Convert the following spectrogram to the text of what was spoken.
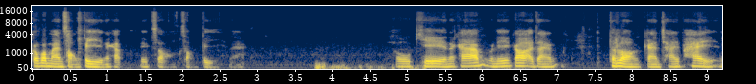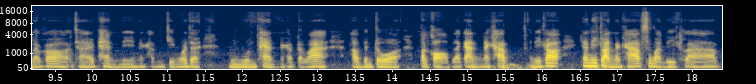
ก็ประมาณ2ปีนะครับเลขสองสองปีนะ โอเคนะครับ วันนี้ก็อาจารย์ทดลองการใช้ไพ่แล้วก็ใช้แผ่นนี้นะครับ จริงๆว่าจะหมุนแผ่นนะครับ แต่ว่าเอาเป็นตัวประกอบแล้วกันนะครับ อันนี้ก็แค่นี้ก่อนนะครับ สวัสดีครับ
